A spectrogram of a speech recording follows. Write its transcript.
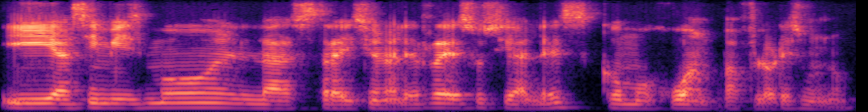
y asimismo en las tradicionales redes sociales como Juanpa Flores 1.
